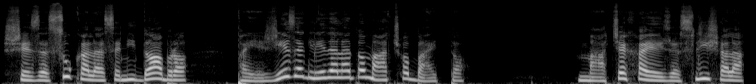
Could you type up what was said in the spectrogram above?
Še zasukala se ni dobro, pa je že zagledala domačo bajto. Mačeha je zaslišala,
